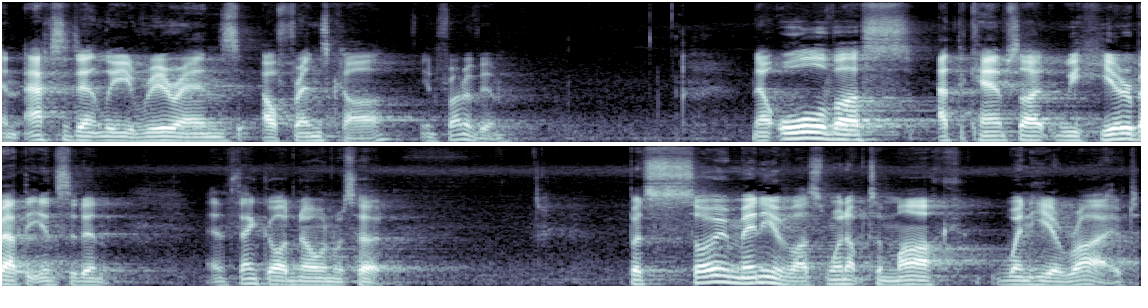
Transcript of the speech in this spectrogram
and accidentally rear ends our friend's car in front of him. Now, all of us at the campsite, we hear about the incident and thank God no one was hurt. But so many of us went up to Mark when he arrived.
